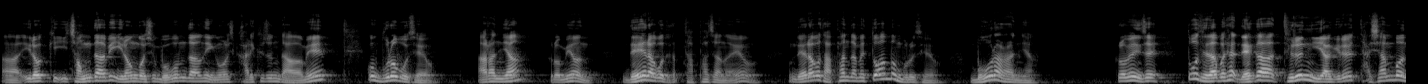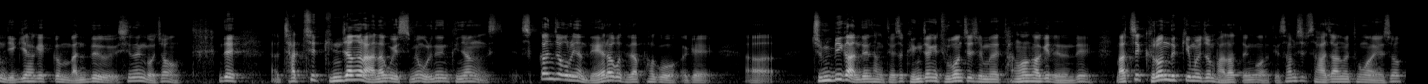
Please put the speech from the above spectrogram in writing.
아, 이렇게 이 정답이 이런 것이고 모범 단어 이런 것을 가르쳐 준 다음에 꼭 물어보세요. 알았냐? 그러면 네라고 답- 답하잖아요. 그럼 네라고 답한 다음에 또 한 번 물으세요. 뭘 알았냐? 그러면 이제 또 대답을 해 내가 들은 이야기를 다시 한번 얘기하게끔 만드시는 거죠. 근데 자칫 긴장을 안 하고 있으면 우리는 그냥 습관적으로 그냥 네라고 대답하고 이게 아, 준비가 안 된 상태에서 굉장히 두 번째 질문에 당황하게 되는데 마치 그런 느낌을 좀 받았던 것 같아요. 34장을 통하여서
